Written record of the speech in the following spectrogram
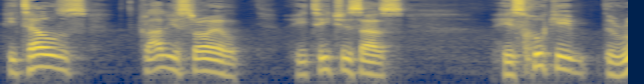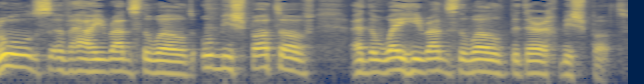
He tells Klal Yisrael, he teaches us his chukim, the rules of how he runs the world, umishpotov, and the way he runs the world, b'derech mishpot.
